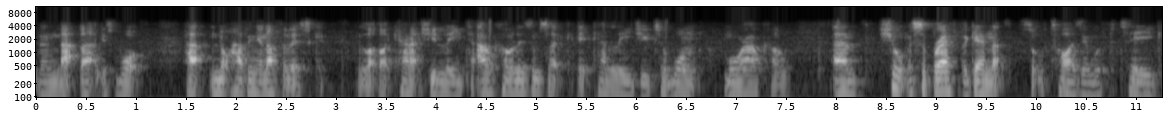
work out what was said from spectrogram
then that that is what ha not having enough of this like can actually lead to alcoholism, so it, can lead you to want more alcohol. Um, shortness of breath, again, that sort of ties in with fatigue.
